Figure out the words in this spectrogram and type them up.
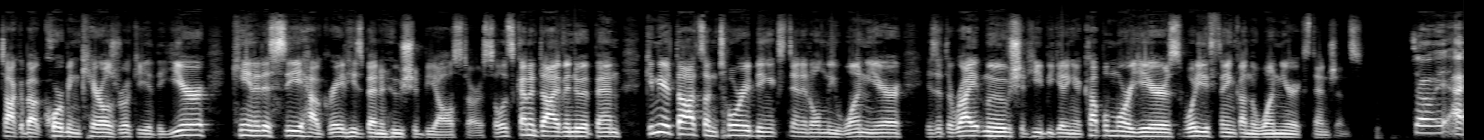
Talk about Corbin Carroll's rookie of the year candidacy, how great he's been, and who should be all stars. So let's kind of dive into it, Ben. Give me your thoughts on Torey being extended only one year. Is it the right move? Should he be getting a couple more years? What do you think on the one year extensions? So uh,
